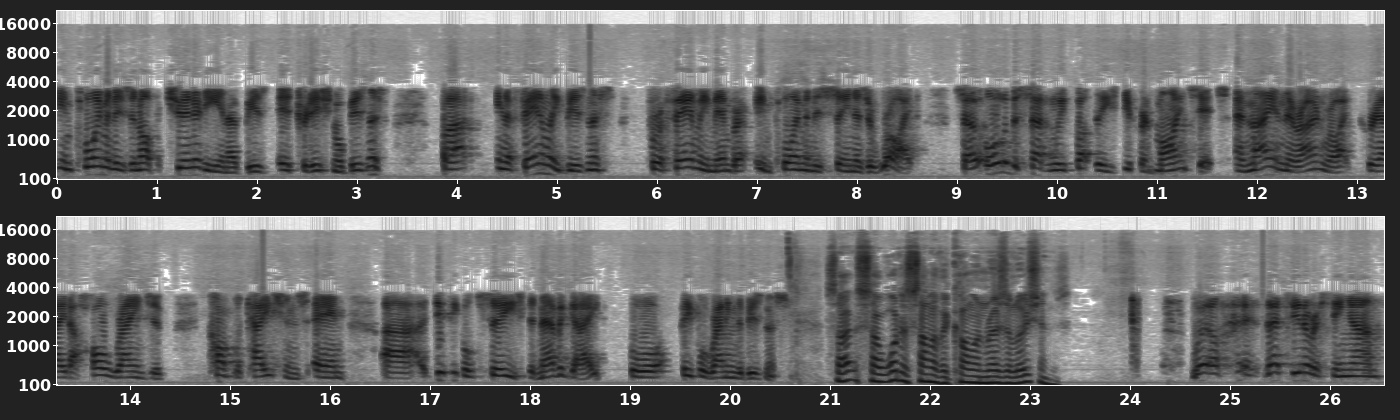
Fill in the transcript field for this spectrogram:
employment is an opportunity in a, a traditional business, but in a family business, for a family member, employment is seen as a right. So all of a sudden, we've got these different mindsets, and they, in their own right, create a whole range of complications and uh, difficult seas to navigate for people running the business. So, so what are some of the common resolutions? Well, that's interesting. Um,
